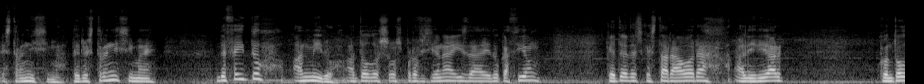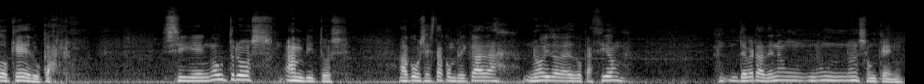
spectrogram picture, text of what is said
extrañísima, pero extrañísima. De feito, admiro a todos os profesionais da educación que tedes que estar agora a lidiar con todo o que é educar. Si en outros ámbitos a cousa está complicada, no oído da educación, de verdade, non, non, non son quen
